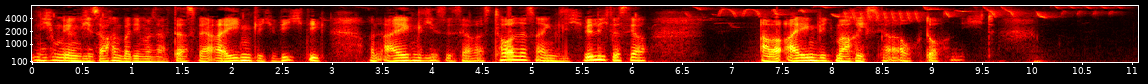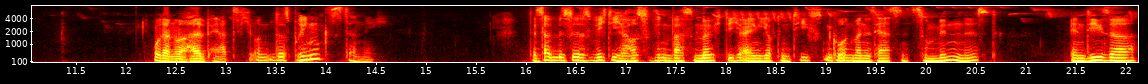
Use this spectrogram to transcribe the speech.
nicht um irgendwie Sachen, bei denen man sagt, das wäre eigentlich wichtig und eigentlich ist es ja was Tolles, eigentlich will ich das ja, aber eigentlich mache ich es ja auch doch nicht. Oder nur halbherzig und das bringt's dann nicht. Deshalb ist es wichtig herauszufinden, was möchte ich eigentlich auf dem tiefsten Grund meines Herzens zumindest in dieser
